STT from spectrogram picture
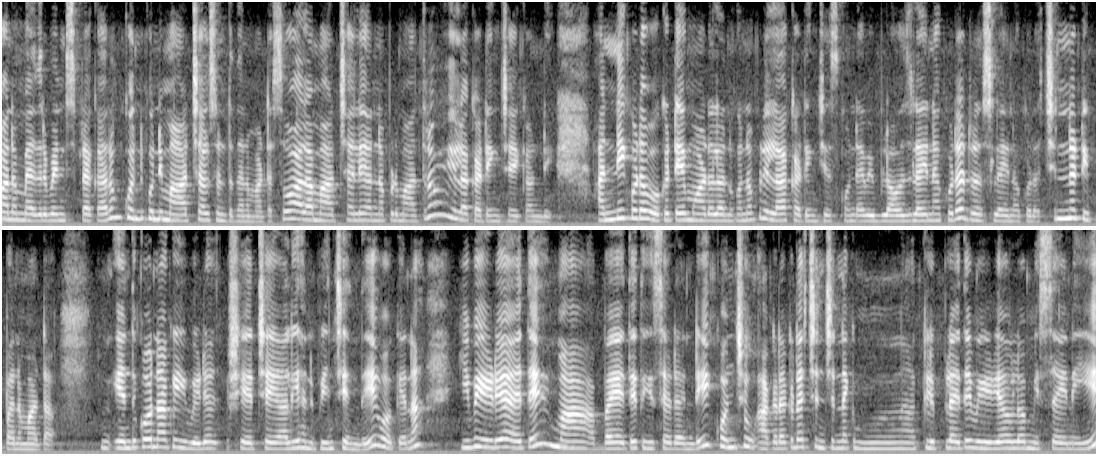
మనం మెజర్మెంట్స్ ప్రకారం కొన్ని కొన్ని మార్చాల్సి ఉంటుంది అనమాట సో అలా మార్చాలి అన్నప్పుడు మాత్రం ఇలా కటింగ్ చేయకండి. అన్నీ కూడా ఒకటే మోడల్ అనుకున్నప్పుడు ఇలా కటింగ్ చేసుకోండి. అవి బ్లౌజ్లు అయినా కూడా డ్రెస్సులు అయినా కూడా. చిన్న టిప్ అనమాట ఎందుకో నాకు ఈ వీడియో షేర్ చేయాలి అనిపించింది ఓకేనా? ఈ వీడియో అయితే మా అబ్బాయి అయితే తీసాడండి. కొంచెం అక్కడక్కడ చిన్న చిన్న క్లిప్లు అయితే వీడియోలో మిస్ అయినాయి.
